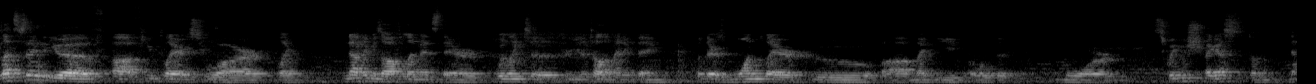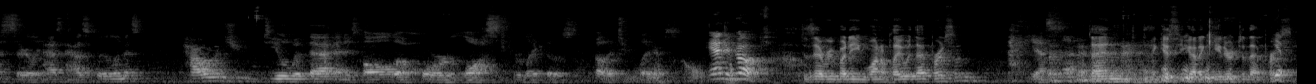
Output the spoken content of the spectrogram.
Let's say that you have a few players who are like nothing is off limits. They're willing to for you to tell them anything, but there's one player who uh, might be a little bit more squeamish. I guess doesn't necessarily has has clear limits. How would you deal with that? And is all the horror lost for like those other two players? Andrew, go. Does everybody want to play with that person? Yes. Then I guess you got to cater to that person.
